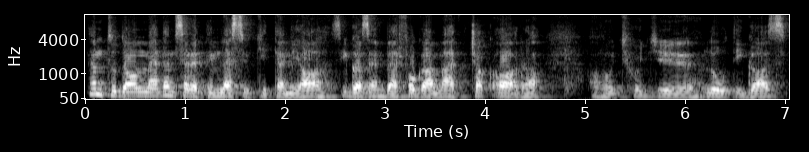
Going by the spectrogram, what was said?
Nem tudom, mert nem szeretném leszűkíteni az igaz ember fogalmát csak arra, hogy, hogy Lót igaz,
